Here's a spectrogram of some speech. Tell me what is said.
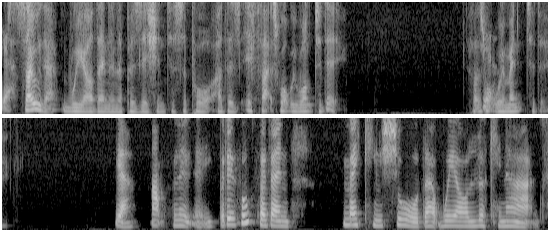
Yeah. So that we are then in a position to support others if that's what we want to do. If that's what we're meant to do. Yeah, absolutely. But it's also then making sure that we are looking at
